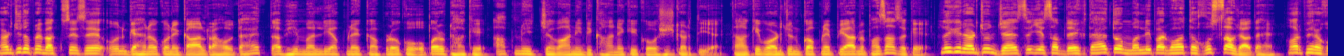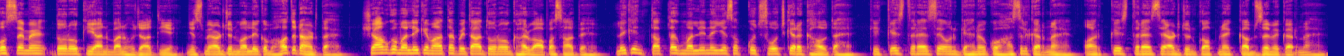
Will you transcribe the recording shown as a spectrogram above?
अर्जुन अपने बक्से से उन गहनों को निकाल रहा होता है, तभी मल्ली अपने कपड़ों को ऊपर उठा के अपनी जवानी दिखाने की कोशिश करती है, ताकि वो अर्जुन को अपने प्यार में फंसा सके। लेकिन अर्जुन जैसे ये सब देखता है तो मल्ली पर बहुत गुस्सा हो जाता है, और फिर गुस्से में दोनों की अनबन हो जाती है, जिसमें अर्जुन मल्ली को बहुत डांटता है। शाम को मल्ली के माता पिता दोनों घर वापस आते हैं, लेकिन तब तक मल्ली ने यह सब कुछ सोच के रखा होता है कि किस तरह से उन गहनों को हासिल करना है और किस तरह से अर्जुन को अपने कब्जे में करना है।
